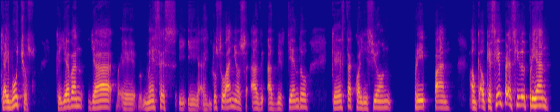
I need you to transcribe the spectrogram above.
que hay muchos, que llevan ya eh, meses y, incluso años advirtiendo que esta coalición PRI-PAN, aunque, aunque siempre ha sido el PRIAN,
